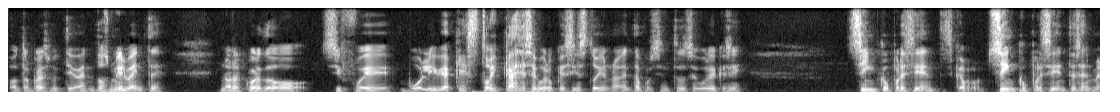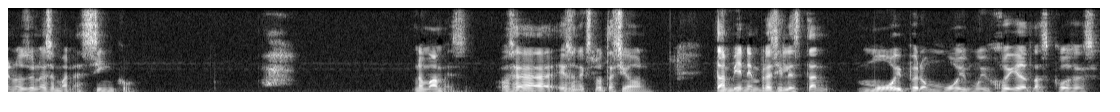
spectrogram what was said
otra perspectiva, en 2020, no recuerdo si fue Bolivia, que estoy casi seguro que sí, estoy un 90% seguro de que sí. Cinco presidentes, cabrón. Cinco presidentes en menos de una semana. Cinco. No mames. O sea, es una explotación. También en Brasil están muy, pero muy, muy jodidas las cosas.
